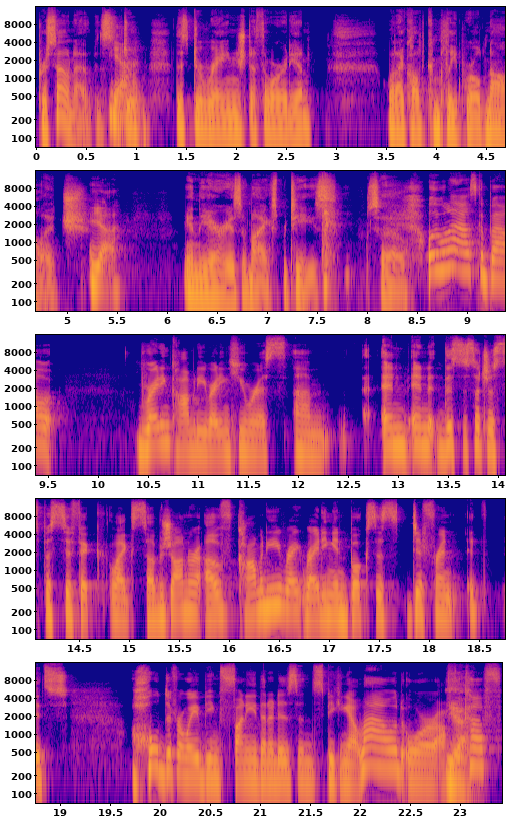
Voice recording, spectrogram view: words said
persona. This, Yeah. de- this deranged authority on what I called complete world knowledge Yeah. in the areas of my expertise. So, Well, I want to ask about writing comedy, writing humorous, um, and and this is such a specific like subgenre of comedy, right? Writing in books is different. It, it's a whole different way of being funny than it is in speaking out loud or off Yeah. the cuff.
